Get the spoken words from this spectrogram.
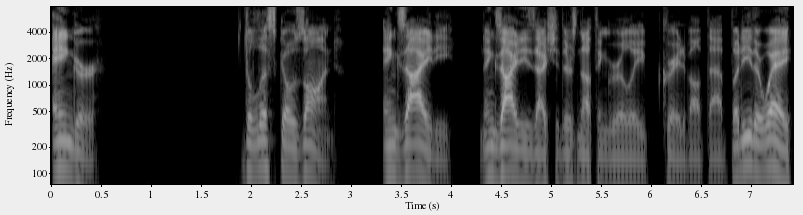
anger, the list goes on. Anxiety. Anxiety is actually, there's nothing really great about that. But either way,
